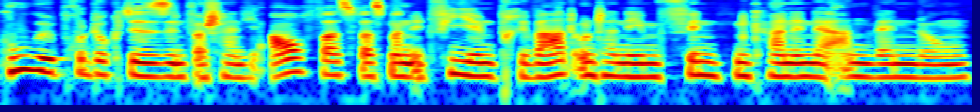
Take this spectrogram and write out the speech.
Google-Produkte sind wahrscheinlich auch was, was man in vielen Privatunternehmen finden kann in der Anwendung.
